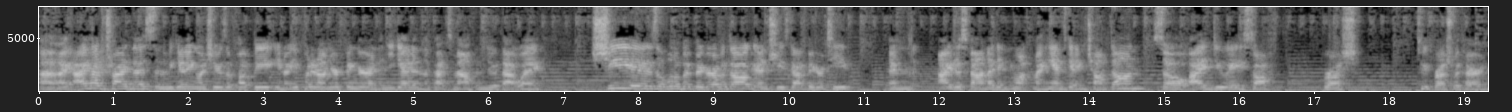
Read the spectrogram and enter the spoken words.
Uh, I, I had tried this in the beginning when she was a puppy. You know, you put it on your finger and then you get in the pet's mouth and do it that way. She is a little bit bigger of a dog and she's got bigger teeth. And I just found I didn't want my hands getting chomped on. So I do a soft brush, toothbrush with her.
